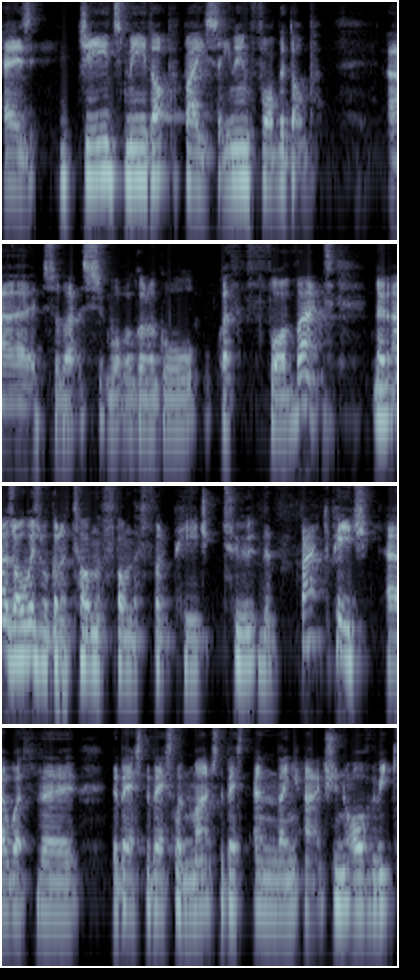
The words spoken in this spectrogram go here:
is Jade's made up by signing for the dub. Uh, so that's what we're going to go with for that. Now, as always, we're going to turn from the front page to the back page uh, with the the best of wrestling match, the best in ring action of the week.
